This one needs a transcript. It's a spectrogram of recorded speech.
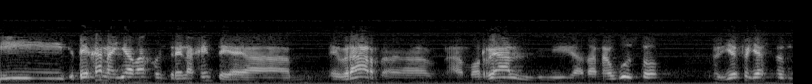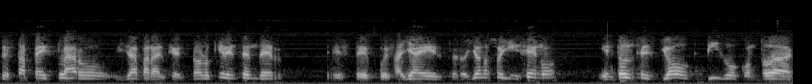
y dejan ahí abajo entre la gente a Ebrard, a, a Monreal y a Dan Augusto, pues y eso ya es un destape claro y ya para el que no lo quiere entender, este, pues allá él, pero yo no soy ingenuo, entonces yo digo con toda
